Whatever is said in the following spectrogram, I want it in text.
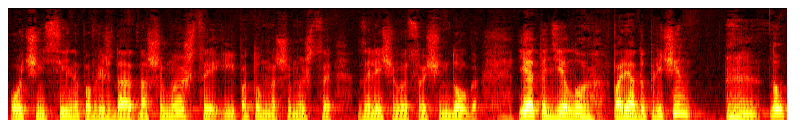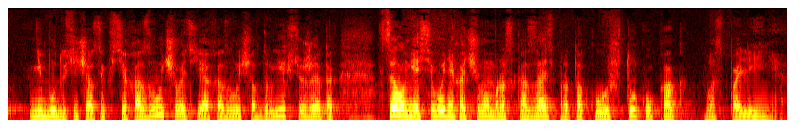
очень сильно повреждают наши мышцы, и потом наши мышцы залечиваются очень долго. Я это делаю по ряду причин, ну, не буду сейчас их всех озвучивать, я их озвучил в других сюжетах. В целом я сегодня хочу вам рассказать про такую штуку, как воспаление.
